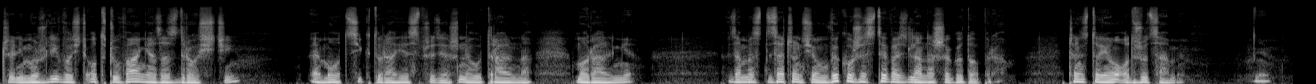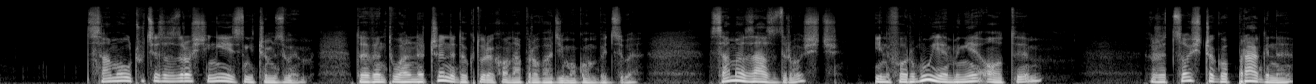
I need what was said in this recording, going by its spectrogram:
czyli możliwość odczuwania zazdrości, emocji, która jest przecież neutralna moralnie, zamiast zacząć ją wykorzystywać dla naszego dobra, często ją odrzucamy. Nie? Samo uczucie zazdrości nie jest niczym złym. To ewentualne czyny, do których ona prowadzi, mogą być złe. Sama zazdrość informuje mnie o tym, że coś, czego pragnę,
